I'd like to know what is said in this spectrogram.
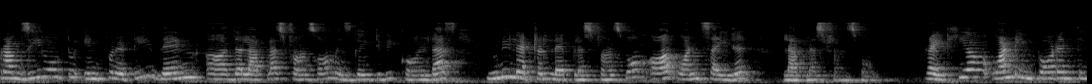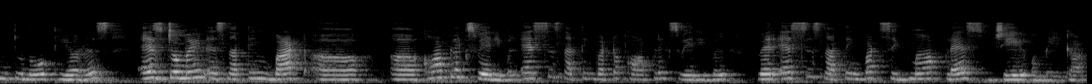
from 0 to infinity then uh, the Laplace transform is going to be called as unilateral Laplace transform or one-sided Laplace transform. Right, here one important thing to note here is S domain is nothing but a, a complex variable. S is nothing but a complex variable where S is nothing but sigma plus j omega.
